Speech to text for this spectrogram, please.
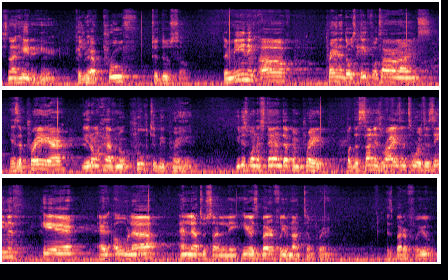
It's not hated here because you have proof to do so. The meaning of praying in those hateful times is a prayer you don't have no proof to be praying. You just want to stand up and pray. But the sun is rising towards the zenith. Here, al-awla and la tusalli. Here it's better for you not to pray. It's better for you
